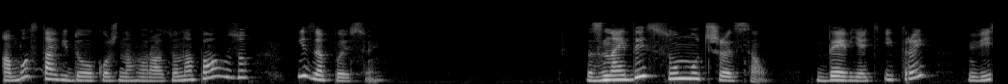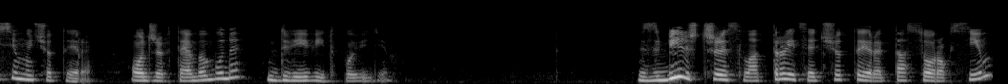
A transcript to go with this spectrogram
або став відео кожного разу на паузу і записуй. Знайди суму чисел 9 і 3, 8 і 4. Отже, в тебе буде дві відповіді. Збільш числа 34 та 47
